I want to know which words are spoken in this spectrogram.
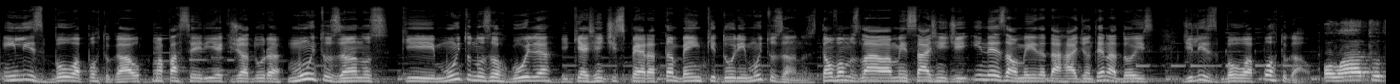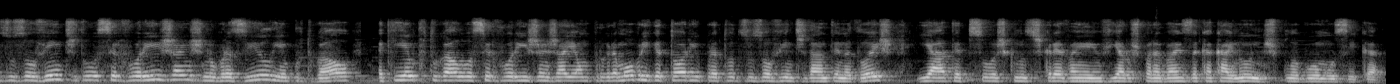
em Lisboa, Portugal. Uma parceria que já dura muitos anos, que muito nos orgulha e que a gente espera também que dure muitos anos. Então vamos lá, a mensagem de Inês Almeida da Rádio Antena 2 de Lisboa, Portugal. Olá a todos os ouvintes do Acervo Origens no Brasil e em Portugal. Aqui em Portugal o Acervo Origens já é um programa obrigatório para todos os ouvintes da Antena 2 e há até pessoas que nos escrevem a enviar os parabéns a Cacai Nunes pela boa música.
